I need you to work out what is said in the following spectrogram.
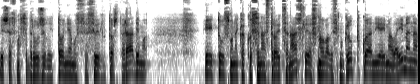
više smo se družili. To, njemu se svidilo to što radimo i tu smo nekako se nas trojica našli, osnovali smo grupu koja nije imala imena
